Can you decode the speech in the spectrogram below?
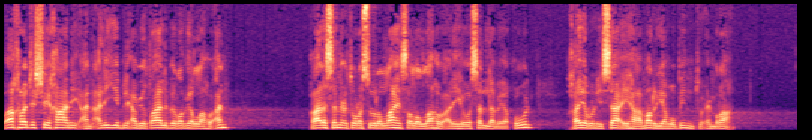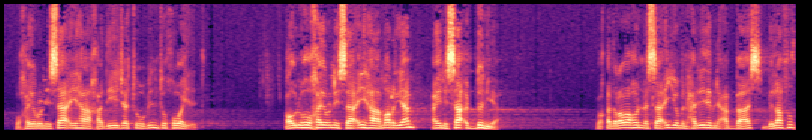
وأخرج الشيخان عن علي بن أبي طالب رضي الله عنه قال سمعت رسول الله صلى الله عليه وسلم يقول خير نسائها مريم بنت عمران وخير نسائها خديجة بنت خويلد. قوله خير نسائها مريم أي نساء الدنيا. وقد رواه النسائي من حديث ابن عباس بلفظ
